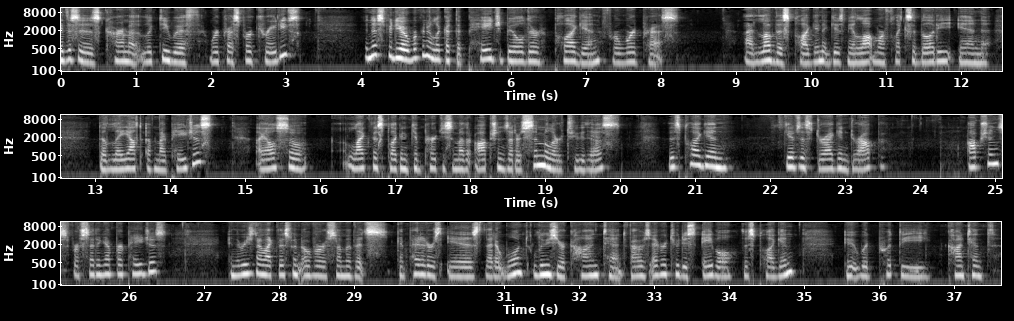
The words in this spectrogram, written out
Hey, this is Karma Lichty with WordPress for Creatives. In this video, we're going to look at the Page Builder plugin for WordPress. I love this plugin. It gives me a lot more flexibility in the layout of my pages. I also like this plugin compared to some other options that are similar to this. This plugin gives us drag and drop options for setting up our pages. And the reason I like this one over some of its competitors is that it won't lose your content. If I was ever to disable this plugin, it would put the content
